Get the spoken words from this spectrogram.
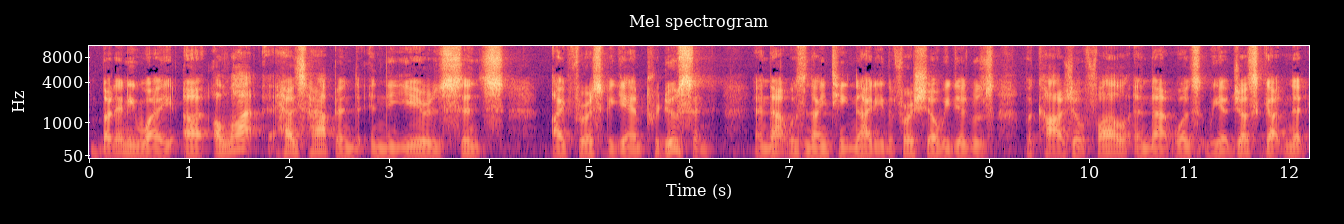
but anyway, uh, a lot has happened in the years since I first began producing and that was 1990. The first show we did was Cage aux Folles, and that was we had just gotten it.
